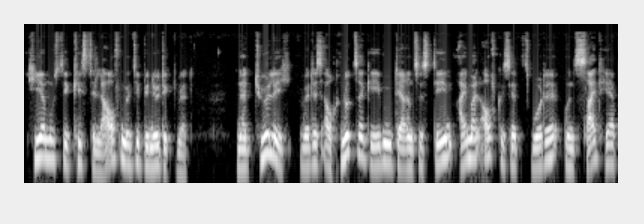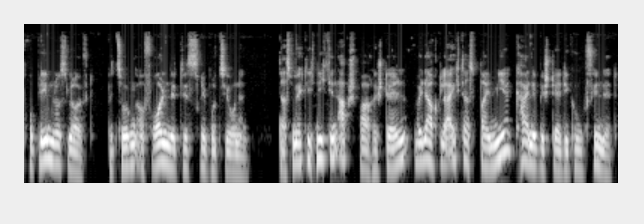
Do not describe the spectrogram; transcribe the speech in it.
Hier muss die Kiste laufen, wenn sie benötigt wird. Natürlich wird es auch Nutzer geben, deren System einmal aufgesetzt wurde und seither problemlos läuft, bezogen auf rollende Distributionen. Das möchte ich nicht in Absprache stellen, wenn auch gleich das bei mir keine Bestätigung findet.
